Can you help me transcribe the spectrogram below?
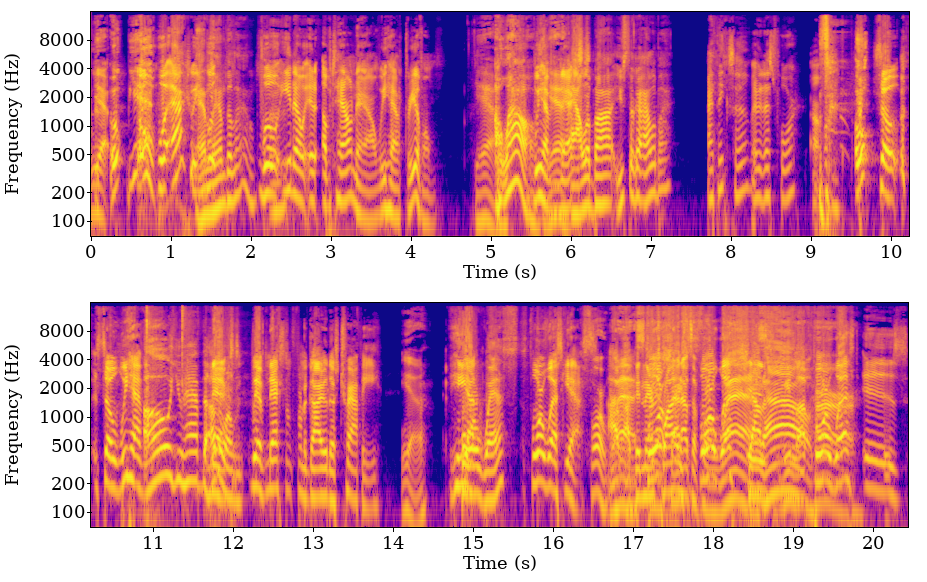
Yeah. Oh, yeah. Oh well, actually, and well, Lambda Lounge. well, you know, in uptown now we have three of them. yeah. oh wow, We have Yeah. next. Alibi. You still got Alibi? I think so. Maybe that's four. Oh. oh, so so we have Oh, you have the other one. We have next from the guy who does Trappy. Yeah. He Four got West. four West. Yes, Four West. I- I've been there Shout twice. out to Four Four West West. is- Shout out. We love Four her. West is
